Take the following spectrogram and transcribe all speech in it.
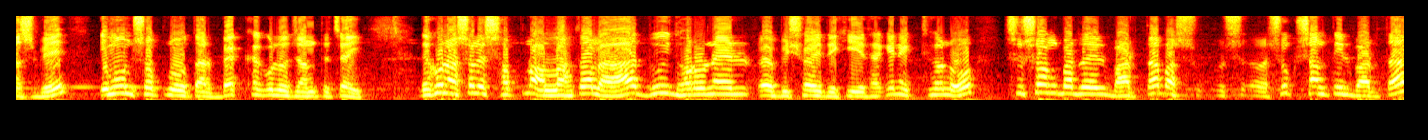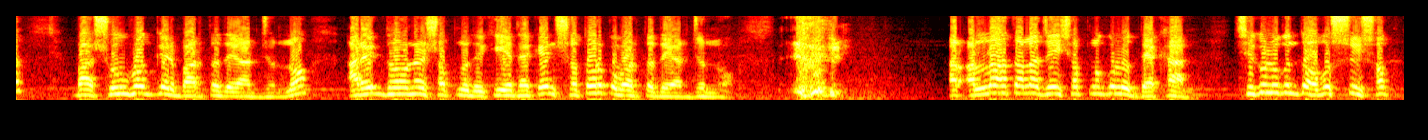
আসবে, এমন স্বপ্ন তার ব্যাখ্যাগুলো জানতে চাই। দেখুন, আসলে স্বপ্ন আল্লাহ তাআলা দুই ধরনের বিষয় দেখিয়ে থাকেন। একটি হলো সুসংবাদের বার্তা বা সুখ শান্তির বার্তা বা সৌভাগ্যের বার্তা দেওয়ার জন্য। আরেক ধরনের স্বপ্ন দেখিয়ে থাকেন, সতর্ক বার্তা দেওয়ার জন্য। আর আল্লাহ তাআলা যেই স্বপ্নগুলো দেখান সেগুলো কিন্তু অবশ্যই সত্য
